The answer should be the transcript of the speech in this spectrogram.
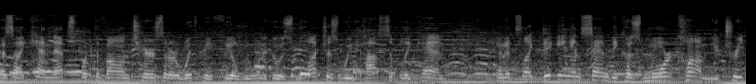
as I can. That's what the volunteers that are with me feel. We want to do as much as we possibly can. And it's like digging in sand because more come. You treat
